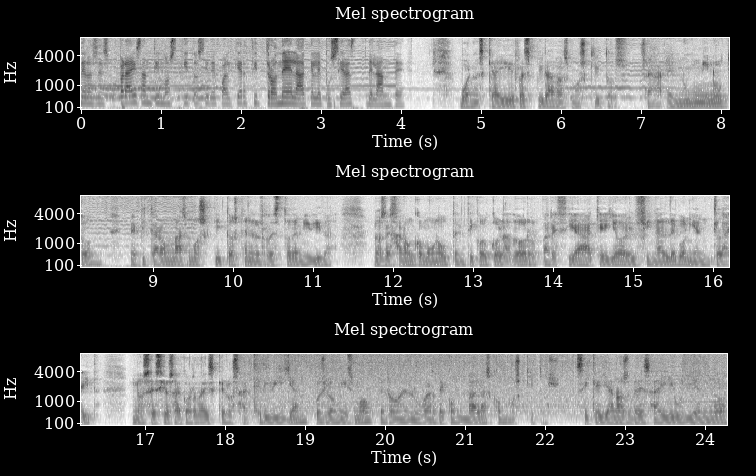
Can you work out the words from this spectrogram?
de los sprays antimosquitos y de cualquier citronela que le pusieras delante. Bueno, es que ahí respirabas mosquitos. O sea, en un minuto me picaron más mosquitos que en el resto de mi vida. Nos dejaron como un auténtico colador. Parecía aquello el final de Bonnie and Clyde. No sé si os acordáis que los acribillan, pues lo mismo, pero en lugar de con balas, con mosquitos. Así que ya nos ves ahí huyendo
